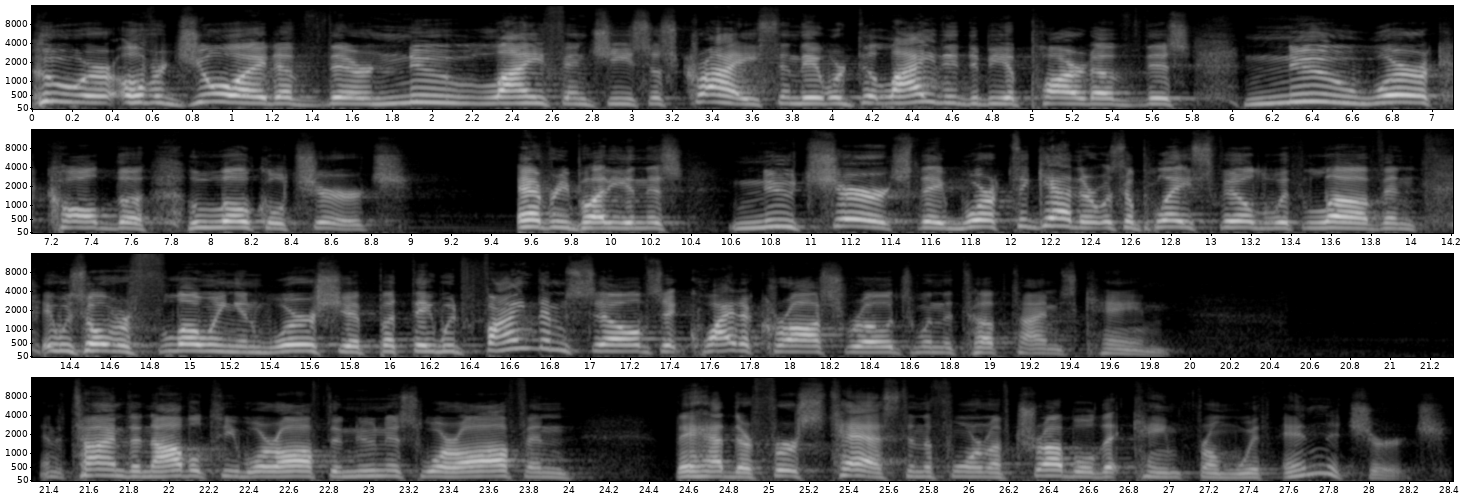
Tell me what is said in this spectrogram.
who were overjoyed of their new life in Jesus Christ, and they were delighted to be a part of this new work called the local church. Everybody in this new church, they worked together. It was a place filled with love and it was overflowing in worship, but they would find themselves at quite a crossroads when the tough times came. In a time the novelty wore off, the newness wore off, and they had their first test in the form of trouble that came from within the church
